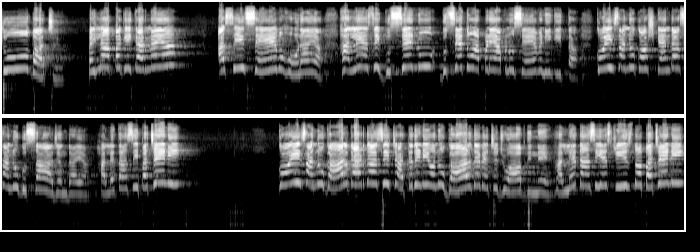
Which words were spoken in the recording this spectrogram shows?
ਤੂੰ ਬਚ। ਪਹਿਲਾਂ ਆਪਾਂ ਕੀ ਕਰਨਾ ਆ? ਅਸੀਂ ਸੇਵ ਹੋਣਾ ਆ। ਹਾਲੇ ਅਸੀਂ ਗੁੱਸੇ ਨੂੰ, ਗੁੱਸੇ ਤੋਂ ਆਪਣੇ ਆਪ ਨੂੰ ਸੇਵ ਨਹੀਂ ਕੀਤਾ। ਕੋਈ ਸਾਨੂੰ ਕੁਛ ਕਹਿੰਦਾ, ਸਾਨੂੰ ਗੁੱਸਾ ਆ ਜਾਂਦਾ ਆ। ਹਾਲੇ ਤਾਂ ਅਸੀਂ ਬਚੇ ਨਹੀਂ। ਕੋਈ ਸਾਨੂੰ ਗਾਲ ਕੱਢਦਾ, ਅਸੀਂ ਝੱਟ ਦੇਣੀ ਉਹਨੂੰ ਗਾਲ ਦੇ ਵਿੱਚ ਜਵਾਬ ਦਿੰਨੇ। ਹਾਲੇ ਤਾਂ ਅਸੀਂ ਇਸ ਚੀਜ਼ ਤੋਂ ਬਚੇ ਨਹੀਂ।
